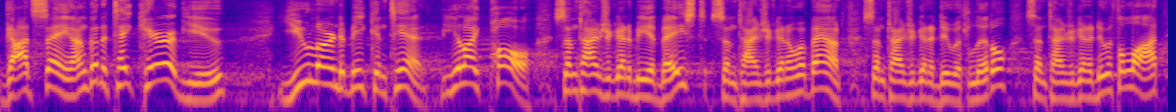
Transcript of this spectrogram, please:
God's saying, I'm going to take care of you. You learn to be content. You like Paul. Sometimes you're going to be abased. Sometimes you're going to abound. Sometimes you're going to do with little. Sometimes you're going to do with a lot.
